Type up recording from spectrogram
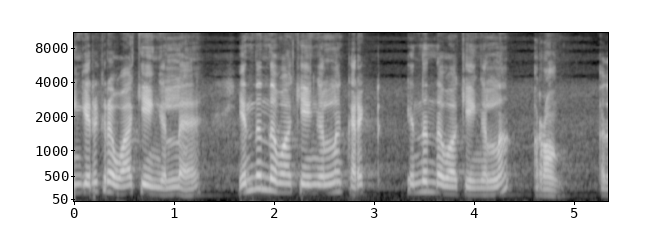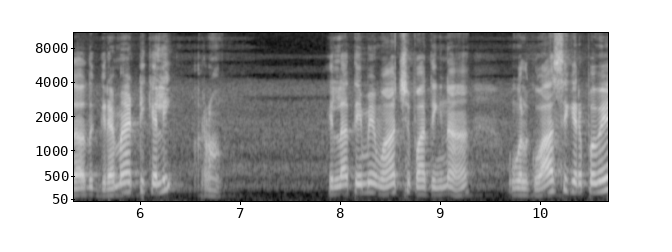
இங்கே இருக்கிற வாக்கியங்களில் எந்தெந்த வாக்கியங்கள்லாம் கரெக்ட் எந்தெந்த வாக்கியங்கள்லாம் ராங் அதாவது கிராமட்டிக்கலி ராங் எல்லாத்தையுமே வாட்ச் பார்த்தீங்கன்னா உங்களுக்கு வாசிக்கிறப்பவே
